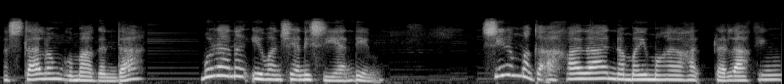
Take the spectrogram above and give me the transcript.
Mas lalong gumaganda mula nang iwan siya ni Sian Lim. Sino mag-aakala na may mga lalaking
